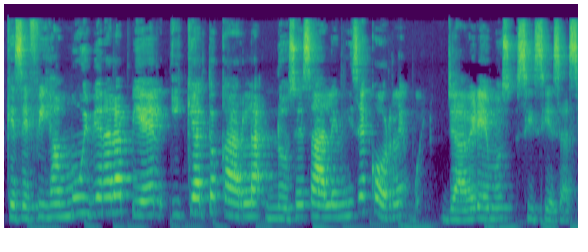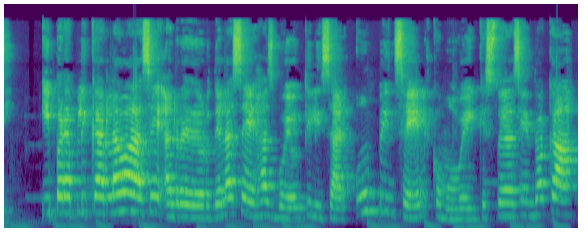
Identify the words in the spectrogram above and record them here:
que se fija muy bien a la piel y que al tocarla no se sale ni se corre. Bueno, ya veremos si sí es así. Y para aplicar la base alrededor de las cejas voy a utilizar un pincel, como ven que estoy haciendo acá,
